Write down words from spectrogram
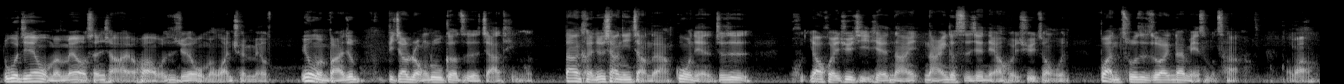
如果今天我们没有生小孩的话，我是觉得我们完全没有，因为我们本来就比较融入各自的家庭了。但，可能就像你讲的啊，过年就是要回去几天，哪一哪一个时间点要回去这种问题，不然除此之外应该没什么差，好不好？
